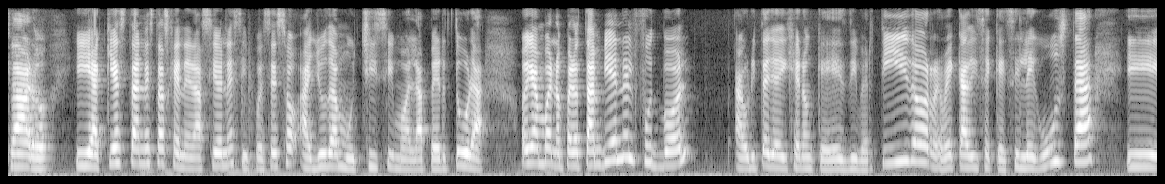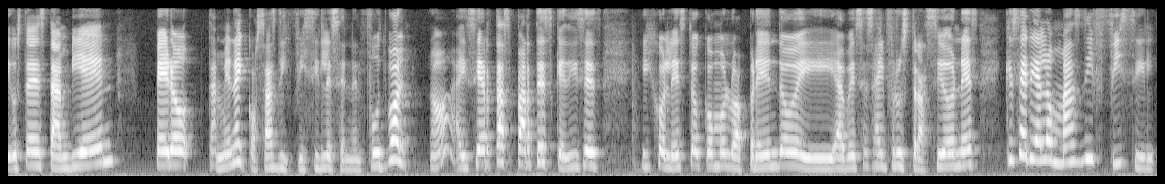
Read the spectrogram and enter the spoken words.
Claro, y aquí están estas generaciones y pues eso ayuda muchísimo a la apertura. Oigan, bueno, pero también el fútbol ahorita ya dijeron que es divertido, Rebeca dice que sí le gusta y ustedes también, pero también hay cosas difíciles en el fútbol, ¿no? Hay ciertas partes que dices, híjole, esto cómo lo aprendo y a veces hay frustraciones. ¿Qué sería lo más difícil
